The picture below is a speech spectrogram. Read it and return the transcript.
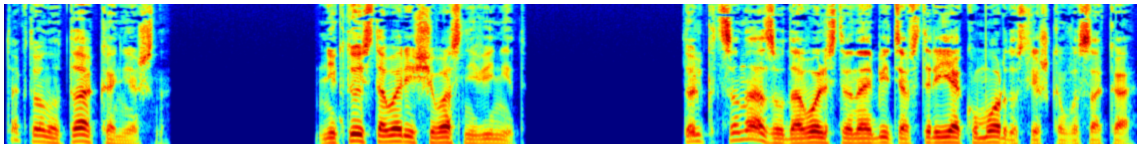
Так-то оно так, конечно. Никто из товарищей вас не винит. Только цена за удовольствие набить австрияку морду слишком высока.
